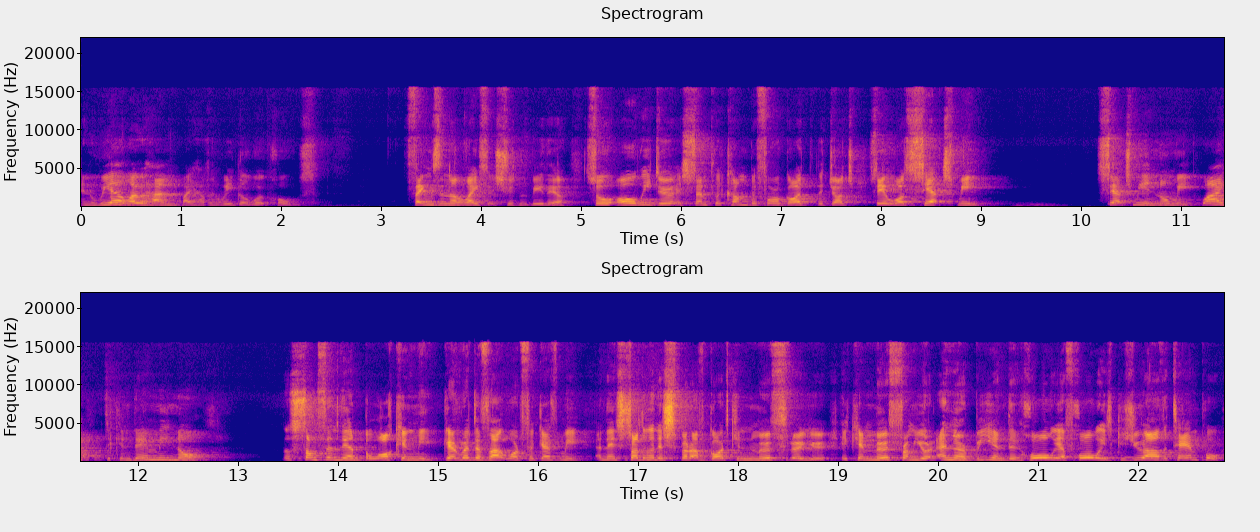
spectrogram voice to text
And we allow him by having legal loopholes things in our life that shouldn't be there. So all we do is simply come before God, the judge, say, Lord, search me. Search me and know me. Why? To condemn me? No. There's something there blocking me. Get rid of that word, forgive me. And then suddenly the Spirit of God can move through you. It can move from your inner being, the Holy of Holies, because you are the temple,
